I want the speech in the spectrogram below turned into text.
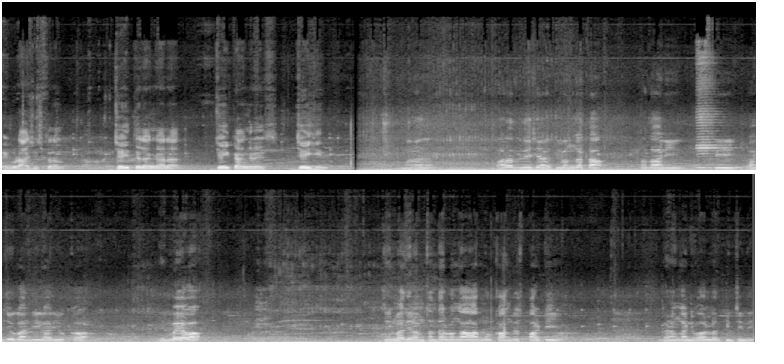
మేము కూడా ఆశిస్తున్నాం. జై తెలంగాణ జై కాంగ్రెస్ జై హింద్. మన భారతదేశ దివంగత ప్రధాని శ్రీ రాజీవ్ గాంధీ గారి యొక్క ఎనభైవ జన్మదినం సందర్భంగా ఆర్మూర్ కాంగ్రెస్ పార్టీ ఘనంగా నివాళులు అర్పించింది.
